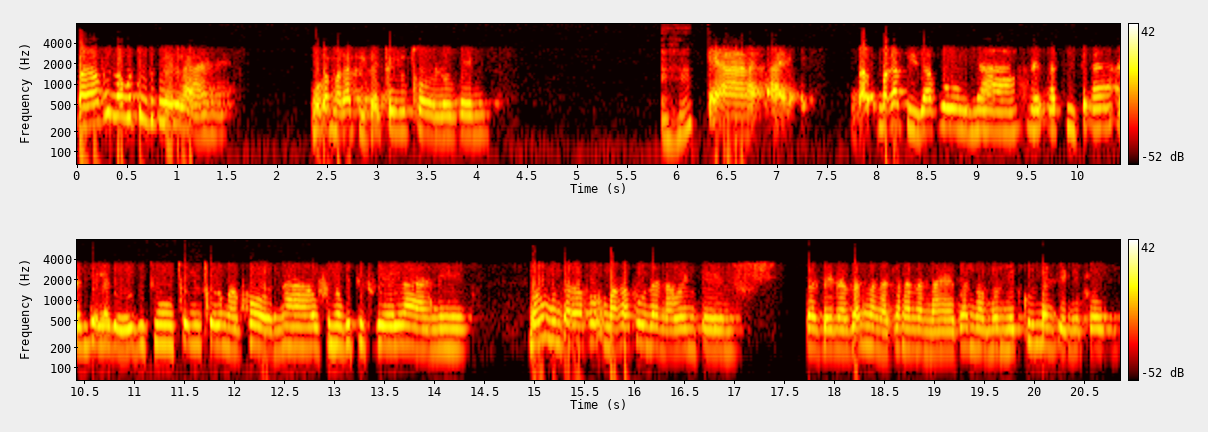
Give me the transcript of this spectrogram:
Makafuna ukuthi sibuyelane ngoba makabhizi acela uxolo then. Mhm. ya makabhizi afona athi antela ke ukuthi ucela icolo ngakhona ufuna ukuthi sibuyelane noma umuntu akafo- makafona nawe entene but then azange ngahlangana naye azange ngamboni nesikhuluma nje ngefoni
